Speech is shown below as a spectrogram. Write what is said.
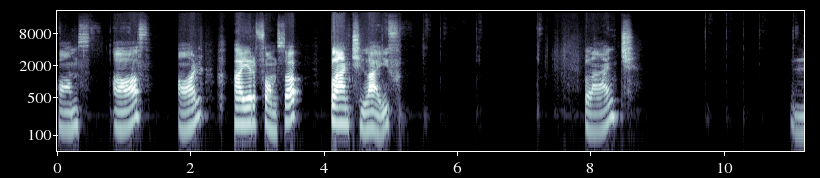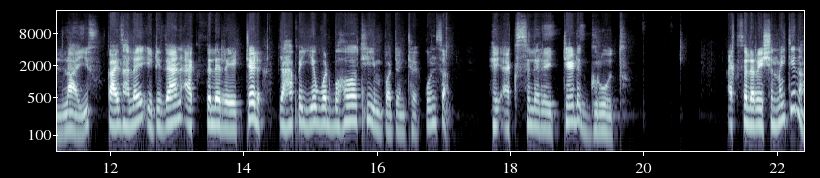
forms of, on, higher forms of plant life. Plant life काय झालंय इट इज़ एन एक्सेलरेटेड यहाँ पे ये वर्ड बहुत ही इंपॉर्टेंट है। कौन सा? हे एक्सेलरेटेड ग्रोथ एक्सेलरेशन माहिती ना?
